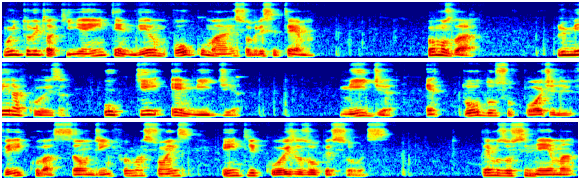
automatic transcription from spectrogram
O intuito aqui é entender um pouco mais sobre esse tema. Vamos lá. Primeira coisa, o que é mídia? Mídia todo o suporte de veiculação de informações entre coisas ou pessoas. Temos o cinema,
